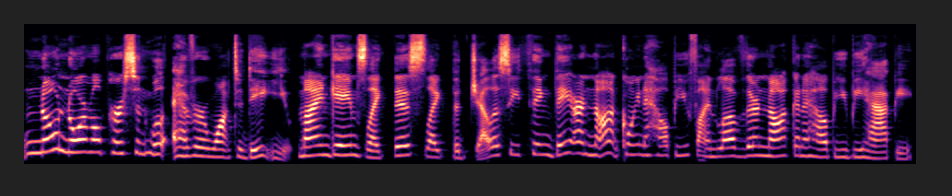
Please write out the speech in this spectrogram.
no normal person will ever want to date you. Mind games like this, like the jealousy thing, they are not going to help you find love. They're not going to help you be happy.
